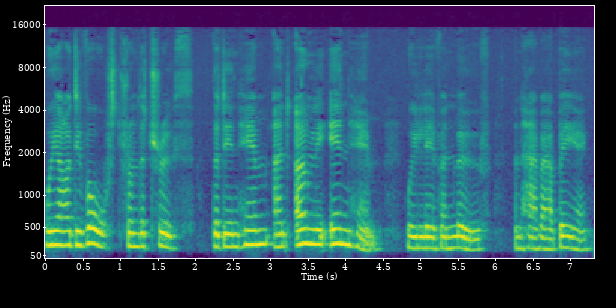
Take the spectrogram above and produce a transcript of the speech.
We are divorced from the truth that in Him and only in Him we live and move and have our being.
